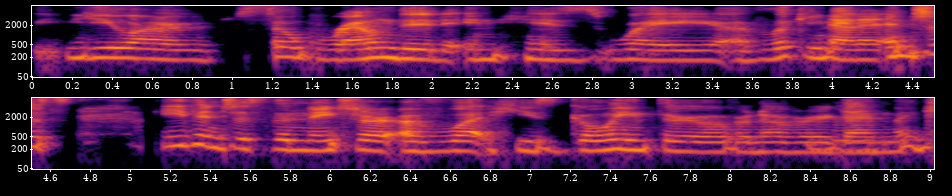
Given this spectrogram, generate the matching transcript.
You are so grounded in his way of looking at it and just even just the nature of what he's going through over and over Mhm. again. Like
